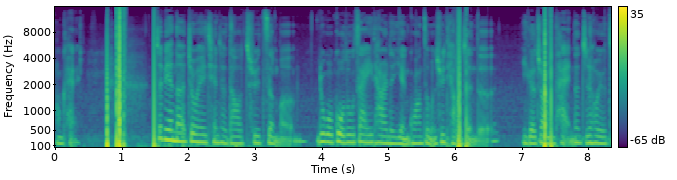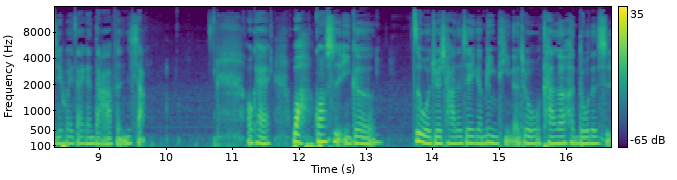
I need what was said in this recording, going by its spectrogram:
OK。这边呢，就会牵扯到去怎么，如果过度在意他人的眼光，怎么去调整的一个状态。那之后有机会再跟大家分享。OK，哇，光是一个自我觉察的这个命题呢，就谈了很多的时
